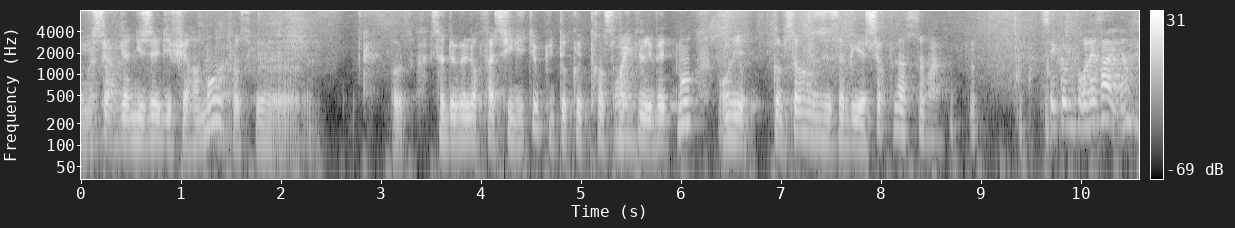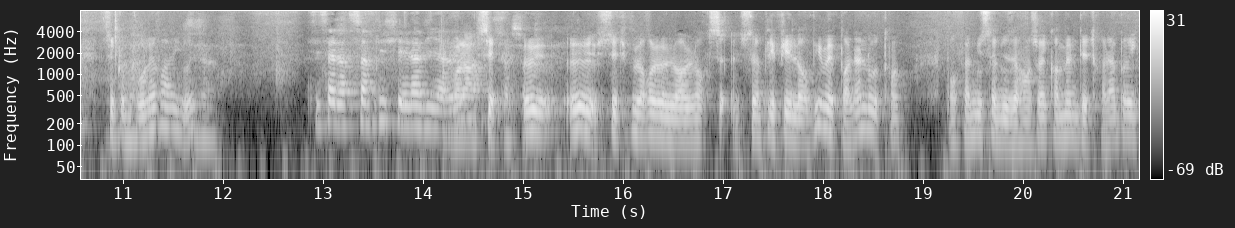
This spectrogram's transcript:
Ils s'organisaient différemment parce que ça devait leur faciliter plutôt que de transporter Oui. les vêtements. On les, comme ça, on les déshabillait sur place. C'est comme pour les rails, hein. C'est comme pour les rails, oui. C'est ça. Si ça leur simplifiait la vie à eux. Voilà, C'est, eux, eux, c'est leur, leur- leur simplifier leur vie, mais pas la nôtre. hein. Enfin, nous, ça nous arrangerait quand même d'être à l'abri.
